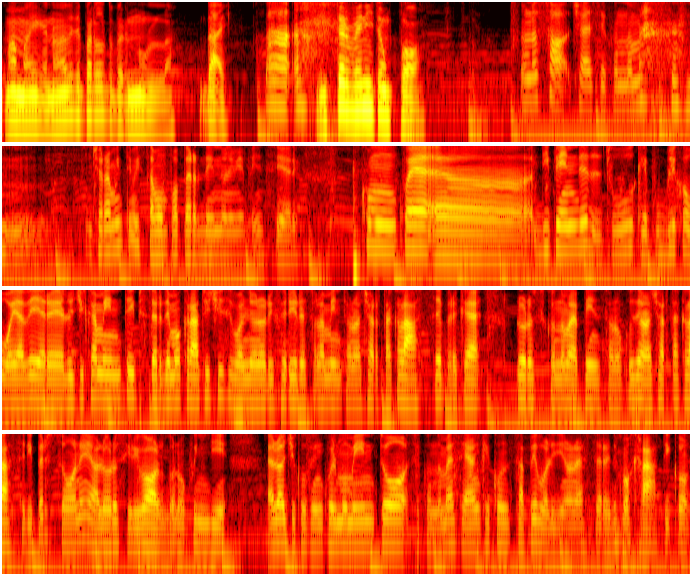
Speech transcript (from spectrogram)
Mamma mia che non avete parlato per nulla. Dai, Ma intervenite un po'. non lo so, cioè secondo me sinceramente mi stavo un po' perdendo nei miei pensieri. Comunque eh, dipende da tu che pubblico vuoi avere. Logicamente i hipster democratici si vogliono riferire solamente a una certa classe perché loro secondo me pensano così a una certa classe di persone e a loro si rivolgono. Quindi è logico che in quel momento secondo me sei anche consapevole di non essere democratico.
